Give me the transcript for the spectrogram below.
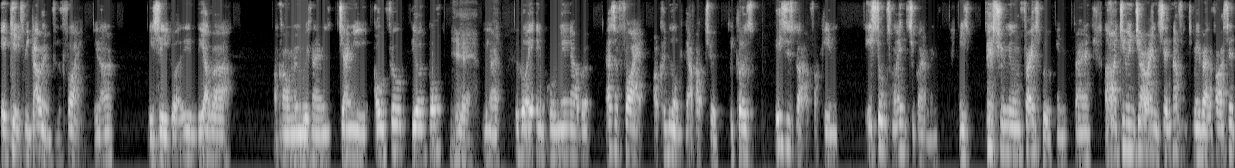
it gets me going for the fight. You know, you see, got the, the other. I can't remember his name. Jamie Oldfield, the oddball. Yeah. You know, we got him calling me out, but as a fight, I could not get up to because he's just like a fucking. He stalks my Instagram and he's pestering me on Facebook and saying, "Oh, Jim and Joe ain't said nothing to me about the fight." I said,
